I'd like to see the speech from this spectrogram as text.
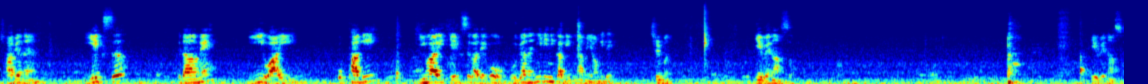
좌변은 2x 그 다음에 2y 곱하기 dy dx가 되고 우변은 1이니까 미분하면 0이 돼. 질문. 얘 왜 나왔어? 얘 왜 나왔어?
